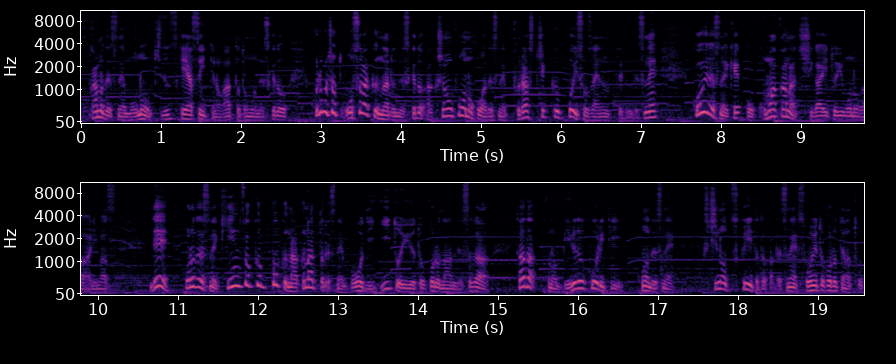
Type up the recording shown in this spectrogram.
他のですね、ものを傷つけやすいっていうのがあったと思うんですけど、これもちょっとおそらくになるんですけど、アクション4の方はですね、プラスチックっぽい素材になってるんですね。こういうですね、結構細かな違いというものがあります。で、このですね、金属っぽくなくなったですね、ボディ E というところなんですが、ただ、このビルドクオリティ、このですね、縁の作りだとかですね、そういうところっていうのはとっ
